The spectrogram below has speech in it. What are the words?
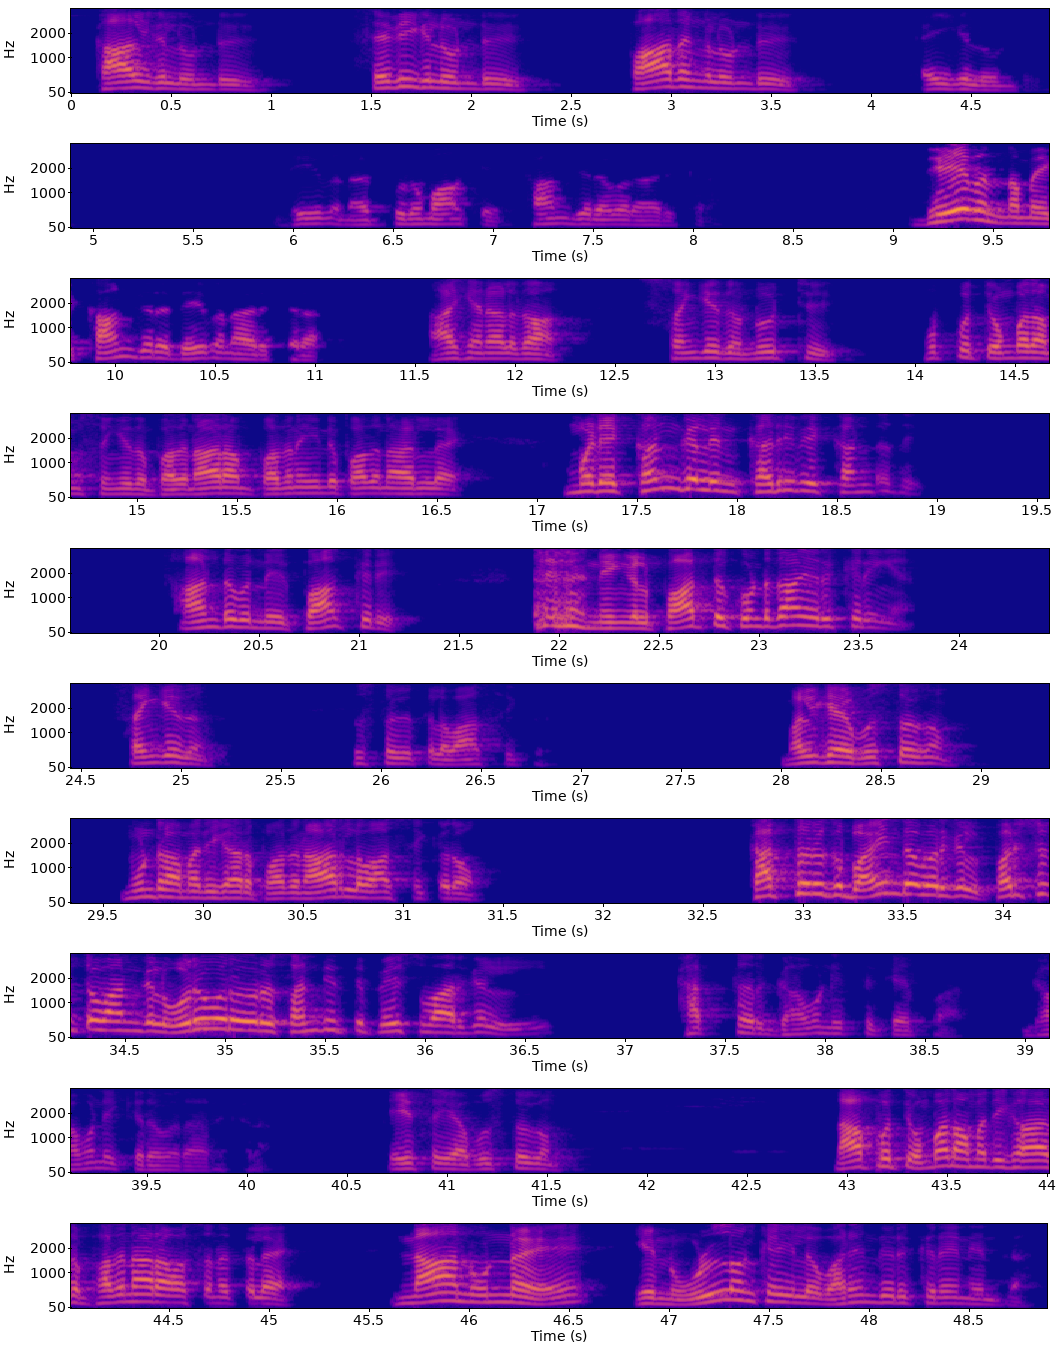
கால்கள் உண்டு செவிகள் உண்டு பாதங்கள் உண்டு கைகள் உண்டு. தேவன் அற்புதமாக காண்கிறவரா இருக்கிறார். தேவன் நம்மை காண்கிற தேவனா இருக்கிறார். ஆகையனாலதான் சங்கீதம் நூற்று முப்பத்தி ஒன்பதாம் சங்கீதம் பதினாறாம் பதினைந்து பதினாறுல உம்முடைய கண்களின் கருவை கண்டது. ஆண்டவர் நீர் பார்க்கிறேன் நீங்கள் பார்த்து கொண்டுதான் இருக்கிறீங்க. சங்கீதம் புஸ்தகத்தில் வாசிக்கிறோம். மல்கிய புஸ்தகம் மூன்றாம் அதிகாரம் பதினாறுல வாசிக்கிறோம். கத்தருக்கு பயந்தவர்கள் பரிசுத்தவான்கள் ஒருவர் ஒரு சந்தித்து பேசுவார்கள். கத்தர் கவனித்து கேட்பார். கவனிக்கிறவரா இருக்கிறார். ஏசையா புஸ்தகம் நாற்பத்தி ஒன்பதாம் அதிகாரம் பதினாறாம் வசனத்துல நான் உன்னை என் உள்ளங்கையில வரைந்திருக்கிறேன் என்றார்.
